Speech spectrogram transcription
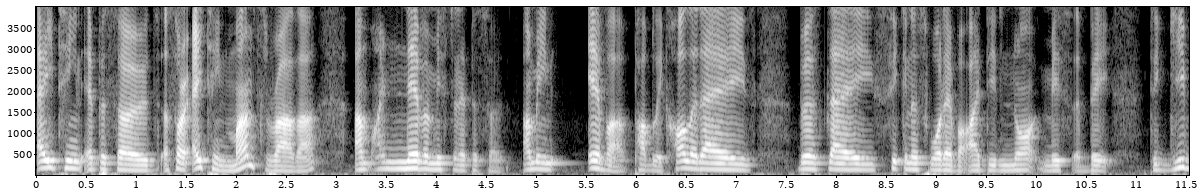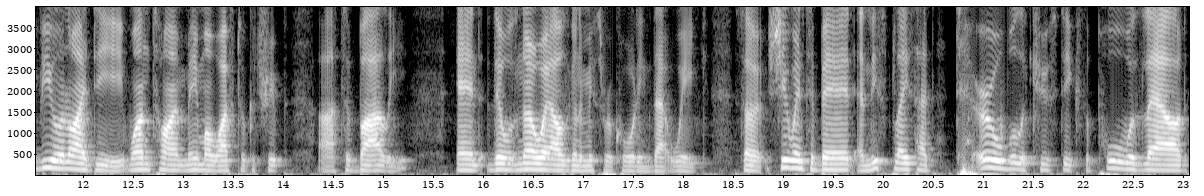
18 episodes, uh, sorry, 18 months rather, um, I never missed an episode. I mean, ever. Public holidays, birthdays, sickness, whatever. I did not miss a beat. To give you an idea, one time me and my wife took a trip uh, to Bali, and there was no way I was going to miss recording that week. So she went to bed, and this place had terrible acoustics. The pool was loud,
